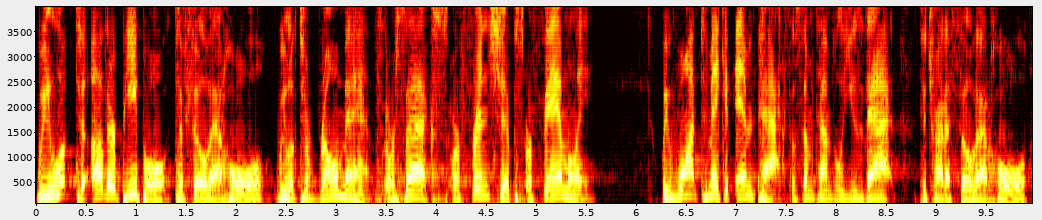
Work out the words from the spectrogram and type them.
We look to other people to fill that hole. We look to romance or sex or friendships or family. We want to make an impact, so sometimes we'll use that to try to fill that hole.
